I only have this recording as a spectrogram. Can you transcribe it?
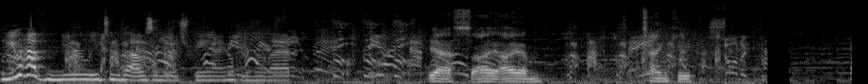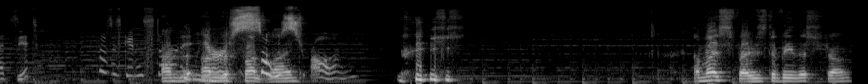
You have nearly 2,000 HP. I hope you know that. yes, I, I am tanky. That's it? How's this getting I'm started? the, We I'm are the front so line. strong. Am I supposed to be this strong?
